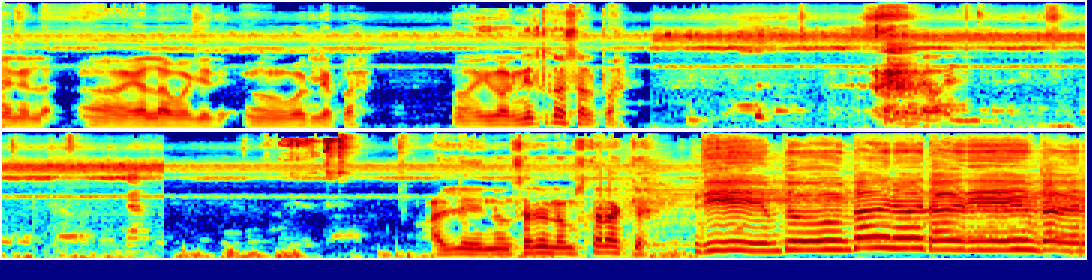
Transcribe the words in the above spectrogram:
ಏನಿಲ್ಲ. ಹಾಂ ಎಲ್ಲ ಹೋಗಿದೆ. ಹ್ಞೂ ಹೋಗ್ಲಪ್ಪ. ಹ್ಞೂ ಇವಾಗ ನಿಂತ್ಕೊ ಸ್ವಲ್ಪ. ಅಲ್ಲಿ ಇನ್ನೊಂದು ಸರಿ ನಮಸ್ಕಾರ ಹಾಕಿ. ದೂಮ್ ದರ ದೀಮ್ ದರ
